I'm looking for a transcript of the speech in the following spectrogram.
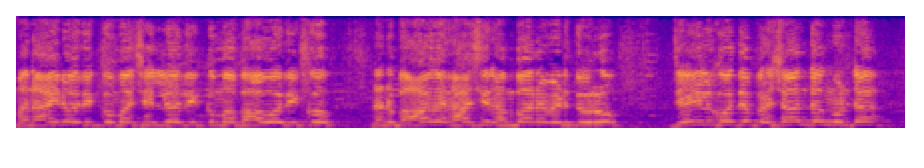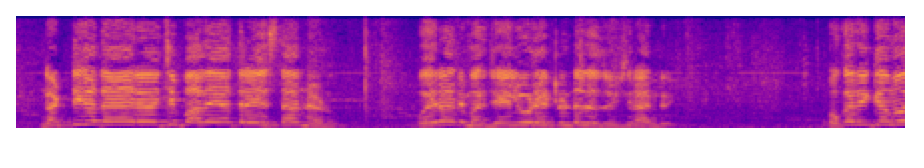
మా నాయనో దిక్కు మా చెల్లో దిక్కు మా బావో దిక్కు నన్ను బాగా రాసి రంబాన పెడుతురు జైలుకు పోతే ప్రశాంతంగా ఉంటా గట్టిగా తయారు వచ్చి పాదయాత్ర చేస్తా అన్నాడు. పోయిరాని మరి జైలు కూడా ఎట్లుంటుందో చూసిరాండ్రి. ఒక దిక్కేమో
